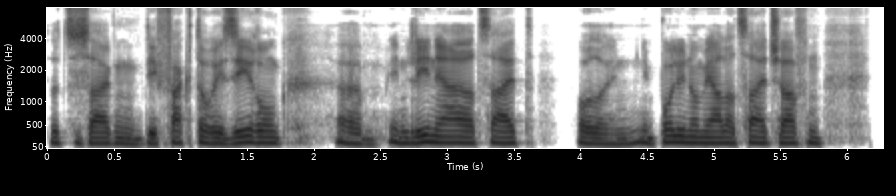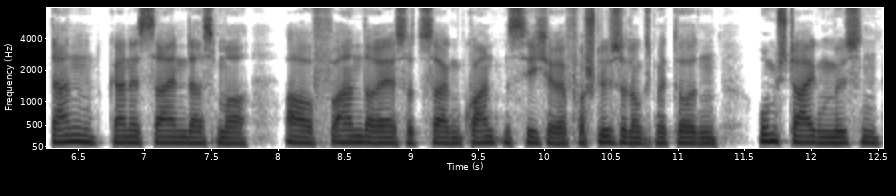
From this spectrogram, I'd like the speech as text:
sozusagen die Faktorisierung äh, in linearer Zeit oder in, in, polynomialer Zeit schaffen, dann kann es sein, dass wir auf andere sozusagen quantensichere Verschlüsselungsmethoden umsteigen müssen.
